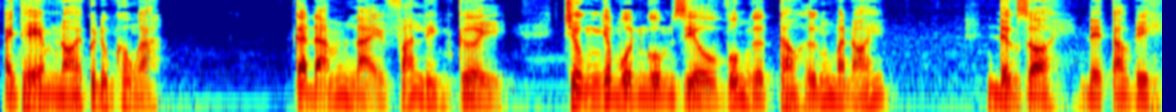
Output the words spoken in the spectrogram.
anh thấy em nói có đúng không à? Cả đám lại phá lên cười. Trung nhấp một ngụm rượu vỗ ngực cao hứng mà nói. Được rồi, để tao đi.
